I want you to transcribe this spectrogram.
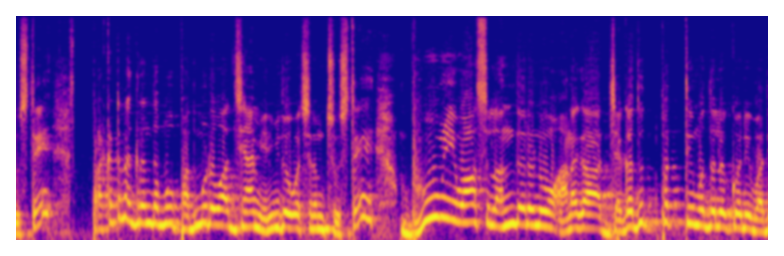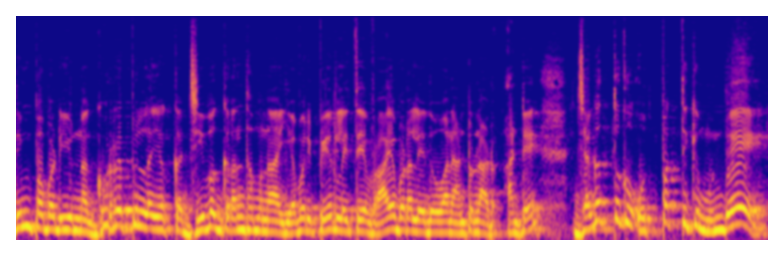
చూస్తే ప్రకటన గ్రంథము పదమూడవ అధ్యాయం ఎనిమిదో వచనం చూస్తే భూమి వాసులందరూ అనగా జగదుత్పత్తి మొదలుకొని వధింపబడి ఉన్న గొర్రెపిల్ల యొక్క జీవ గ్రంథమున ఎవరి పేర్లైతే వ్రాయబడలేదో అని అంటున్నాడు. అంటే జగత్తుకు ఉత్పత్తికి ముందే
